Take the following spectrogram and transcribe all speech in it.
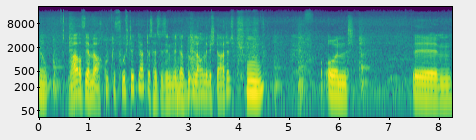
Jo. War auch, wir haben ja auch gut gefrühstückt gehabt, das heißt, wir sind mit einer guten Laune gestartet. Mhm. Und ähm,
